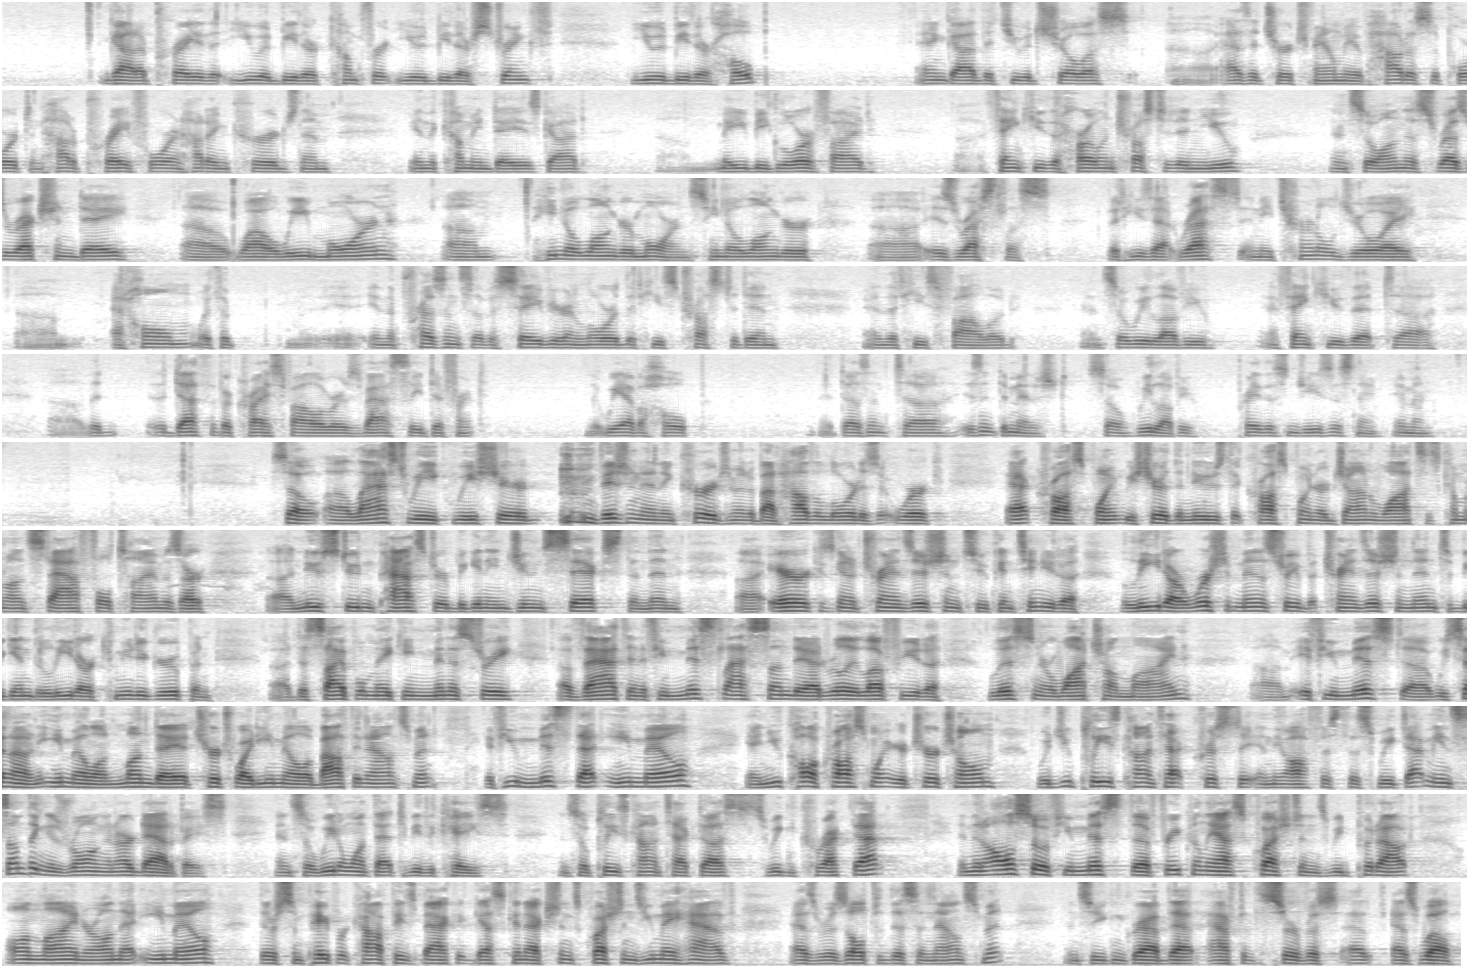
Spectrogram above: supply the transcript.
God, I pray that you would be their comfort, you would be their strength, you would be their hope, and God, that you would show us uh, as a church family of how to support and how to pray for and how to encourage them in the coming days, God. Um, may you be glorified. Uh, thank you that Harlan trusted in you. And so on this resurrection day, uh, while we mourn, um, he no longer mourns. He no longer uh, is restless, but he's at rest in eternal joy um, at home with a, in the presence of a Savior and Lord that he's trusted in and that he's followed. And so we love you and thank you that uh, uh, the, the death of a Christ follower is vastly different, that we have a hope it doesn't uh, isn't diminished. So we love you. Pray this in Jesus' name. Amen. So uh, last week we shared vision and encouragement about how the Lord is at work at Crosspoint. We shared the news that Crosspointer John Watts is coming on staff full time as our uh, new student pastor beginning June 6th, and then uh, Eric is going to transition to continue to lead our worship ministry, but transition then to begin to lead our community group and uh, disciple making ministry of that. And if you missed last Sunday, I'd really love for you to listen or watch online. Um, if you missed, uh, we sent out an email on Monday, a church-wide email about the announcement. If you missed that email and you call Crosspoint your church home, would you please contact Krista in the office this week? That means something is wrong in our database, and so we don't want that to be the case. And so please contact us so we can correct that. And then also, if you missed the frequently asked questions we'd put out online or on that email, there's some paper copies back at Guest Connections, questions you may have as a result of this announcement. And so you can grab that after the service as, well.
